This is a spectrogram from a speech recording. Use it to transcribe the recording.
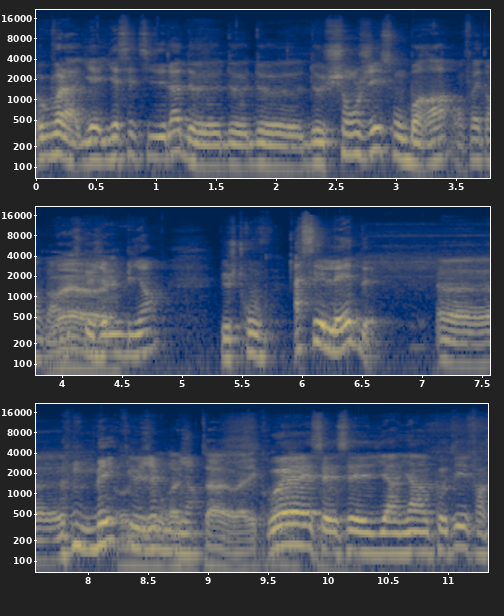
Donc voilà, il y, a- il y a cette idée-là de, de, de- de changer son bras, en fait, encore Ouais, ce que ouais, j'aime ouais. bien, que je trouve assez laide, euh, mais que j'aime bien. ouais. Ouais, c'est- c'est- il y, a, il y a un côté, enfin,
